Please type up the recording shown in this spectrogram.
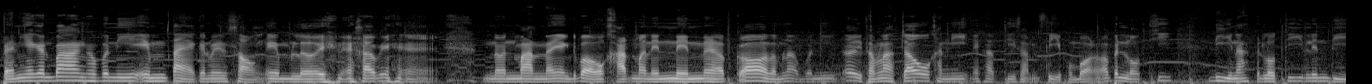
เป็นไงกันบ้างครับวันนี้ M แตกกันเป็น 2M เลยนะครับนอนมันนะอย่างที่บอกว่าคัดมาเน้นๆนะครับ ก็สำหรับวันนี้เอ้ยสำหรับเจ้าคันนี้นะครับ T34 ผมบอกแล้วว่าเป็นรถที่ดีนะ เป็นรถที่เล่นดี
